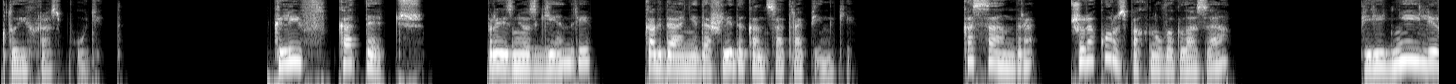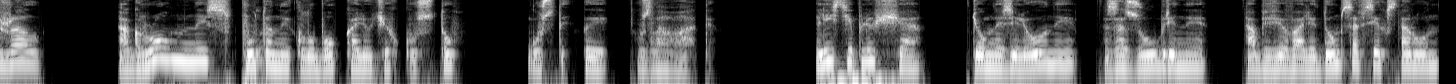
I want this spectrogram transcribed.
кто их разбудит. «Клифф Коттедж», — произнес Генри, когда они дошли до конца тропинки. Кассандра широко распахнула глаза. Перед ней лежал огромный спутанный клубок колючих кустов, густых и узловатых. Листья плюща, темно-зеленые, зазубренные, обвивали дом со всех сторон,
